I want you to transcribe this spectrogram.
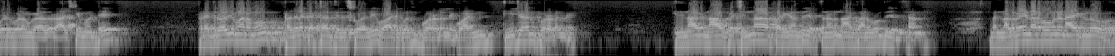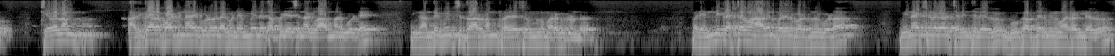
ఓడిపోవడం కాదు. రాజకీయం అంటే ప్రతిరోజు మనము ప్రజల కష్టాలు తెలుసుకోవాలి వాటి కోసం పోరాడాలి వాటిని తీర్చడానికి పోరాడాలి. ఇది నాకు నా ఒక చిన్న పరిజ్ఞానంతో చెప్తున్నాను నాకు అనుభవంతో చెప్తున్నాను. మరి నలభై ఏళ్ళ అనుభవం ఉన్న నాయకులు కేవలం అధికార పార్టీ నాయకుడు లేకుంటే ఎమ్మెల్యే తప్పు చేసి నాకు లాభం అనుకుంటే ఇంక అంతకుమించి దారుణం ప్రజాస్వామ్యంలో మరొకటి ఉండదు. మరి ఎన్ని కష్టాలు మన ఆదిన ప్రజలు పడుతున్నా కూడా మీనాక్షి నాయుడు గారు చలించలేదు భూ కబ్జాల మీద మాట్లాడలేదు.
